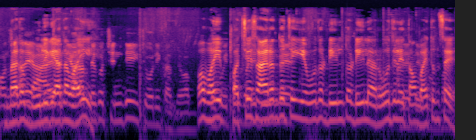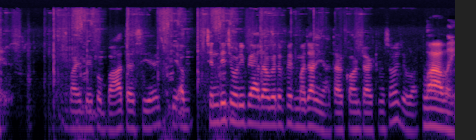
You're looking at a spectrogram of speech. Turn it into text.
मैं तो भूल ही गया था भाई। देखो चिंदी चोरी कर दो अब ओ भाई पच्चीस आयरन तो चाहिए वो तो डील तो डील है रोज लेता हूँ भाई तुमसे। भाई- देखो बात ऐसी है कि अब चिंदी चोरी पे आ जाओगे तो फिर मज़ा नहीं आता कॉन्ट्रैक्ट में समझ लो वाह भाई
